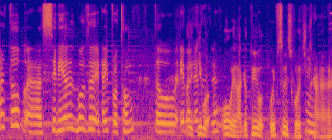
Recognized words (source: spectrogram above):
আর তো সিরিয়াল বলতে এটাই প্রথম তো এবারে কি ও এর আগে তুই ওয়েব সিরিজ করেছিস? হ্যাঁ।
